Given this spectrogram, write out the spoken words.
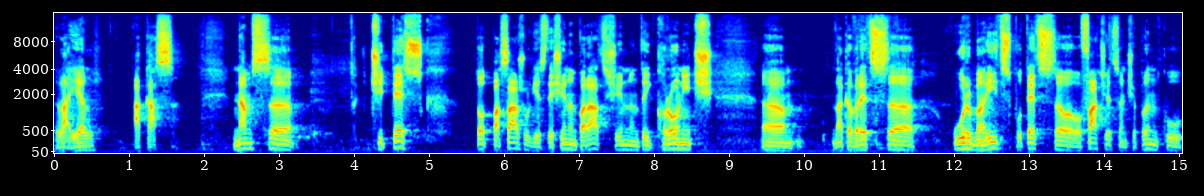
la el acasă. N-am să citesc tot pasajul este și în Împărați și în Întâi Cronici. Ehm, dacă vreți să urmăriți, puteți să o faceți începând cu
